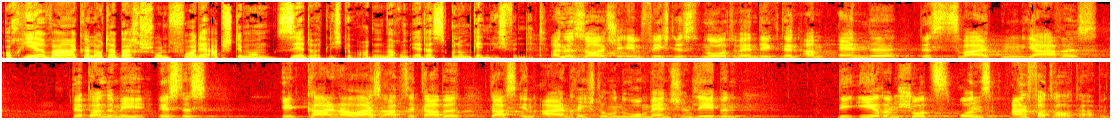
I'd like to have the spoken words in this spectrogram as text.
Auch hier war Karl Lauterbach schon vor der Abstimmung sehr deutlich geworden, warum er das unumgänglich findet. Eine solche Impfpflicht ist notwendig, denn am Ende des zweiten Jahres der Pandemie ist es in keiner Weise akzeptabel, dass in Einrichtungen, wo Menschen leben, die ihren Schutz uns anvertraut haben,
